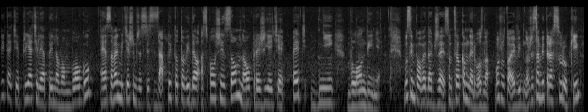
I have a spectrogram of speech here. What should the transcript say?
Vítajte priatelia pri novom vlogu a ja sa veľmi teším, že ste si zapli toto video a spoločne so mnou prežijete 5 dní v Londýne. Musím povedať, že som celkom nervózna, možno to aj vidno, že sa mi teraz sú ruky,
